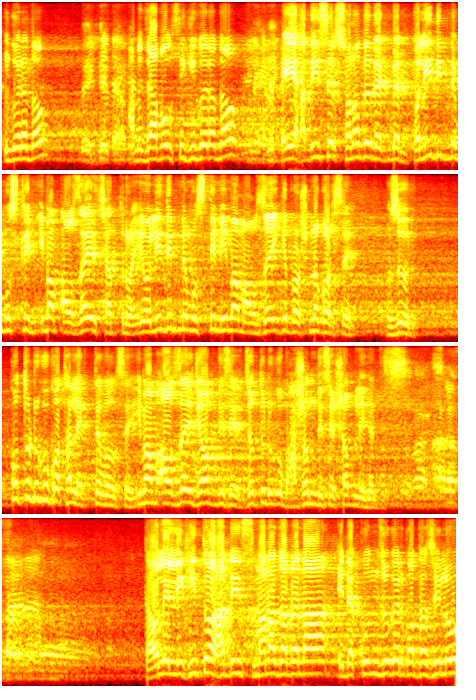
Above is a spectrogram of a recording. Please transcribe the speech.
কি করে দাও? আমি যা বলছি কি করে দাও? এই হাদিসের সনদে দেখবেন অলিদ ইবনে মুসলিম ইমাম আউজাইয়ের ছাত্র, এই অলিদ ইবনে মুসলিম ইমাম আউজাইকে প্রশ্ন করছে, হুজুর, কতটুকু কথা লিখতে বলছে? ইমাম আউজাই জবাব দিছে, যতটুকু ভাষণ দিছে, সব লিখে দিছে তাহলে লিখিত হাদিস মানা যাবে না। এটা কোন যুগের কথা ছিল?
